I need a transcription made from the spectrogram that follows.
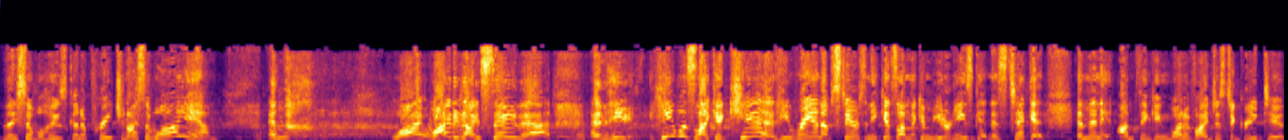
And they said, well, who's going to preach? And I said, well, I am. And why, why did I say that? And he, he was like a kid. He ran upstairs and he gets on the computer and he's getting his ticket. And then he, I'm thinking, what have I just agreed to?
